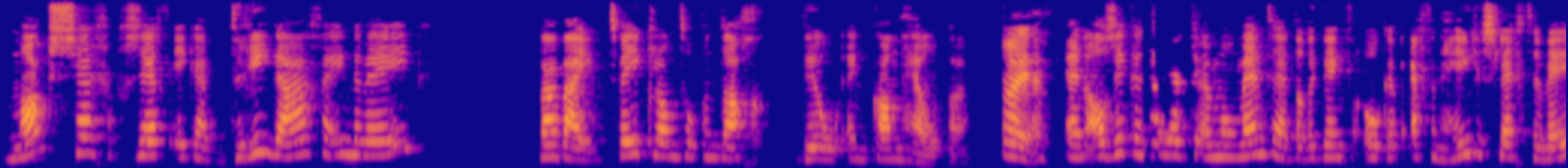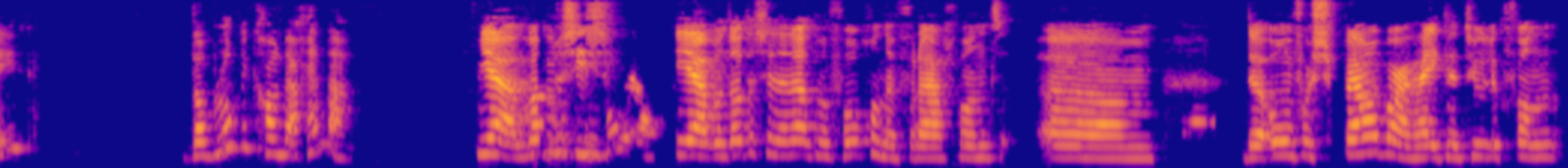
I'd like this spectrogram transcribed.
max zeg, gezegd, ik heb drie dagen in de week waarbij ik twee klanten op een dag wil en kan helpen. Oh ja. En als ik een een moment heb dat ik denk van, oh, ik heb echt een hele slechte week, dan blok ik gewoon de agenda. Ja, wat precies. Ja, want dat is inderdaad mijn volgende vraag. Want um, de onvoorspelbaarheid natuurlijk van.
